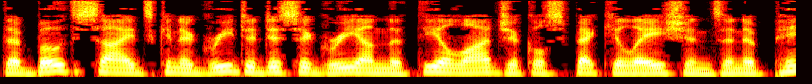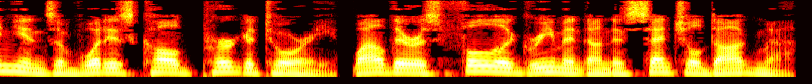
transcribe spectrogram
that both sides can agree to disagree on the theological speculations and opinions of what is called purgatory, while there is full agreement on essential dogma.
